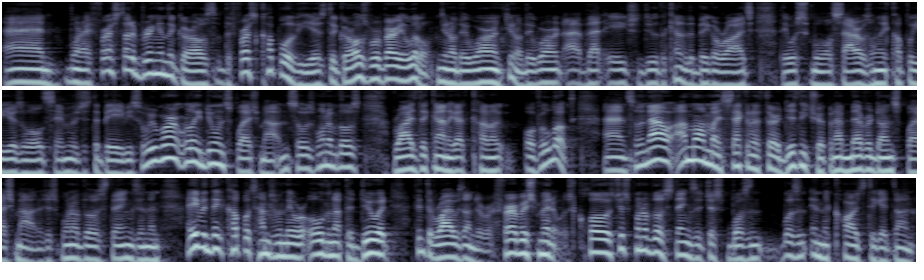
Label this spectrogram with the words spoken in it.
And when I first started bringing the girls, the first couple of years, the girls were very little. You know they weren't you know they weren't of that age to do the kind of the bigger rides. They were small. Sarah was only a couple years old. Sammy was just a baby. So we weren't really doing Splash Mountain. So it was one of those rides that kind of got kind of overlooked. And so now I'm on my second or third Disney trip and I've never done Splash Mountain. It's just one of those things. And then I even think a couple of times when they were old enough to do it, I think the ride was under refurbishment. It was closed. Just one of those things that just wasn't wasn't in the cards to get done.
